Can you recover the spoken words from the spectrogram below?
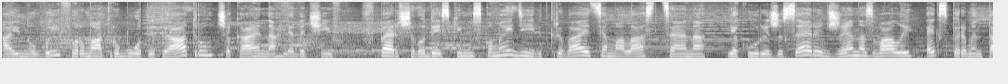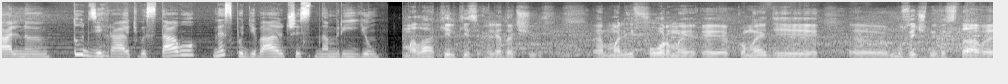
а й новий формат роботи театру чекає на глядачів. Вперше в одеській мускомедії відкривається мала сцена, яку режисери вже назвали експериментальною. Тут зіграють виставу, не сподіваючись на мрію. Мала кількість глядачів, е, малі форми е, комедії, е, музичні вистави,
